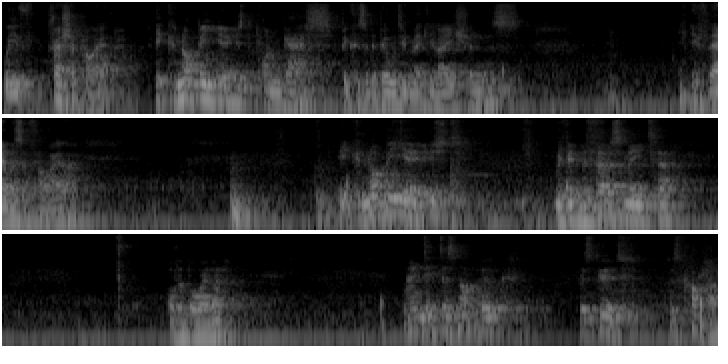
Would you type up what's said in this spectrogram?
With pressure pipe, it cannot be used on gas because of the building regulations if there was a fire. It cannot be used within the first metre of a boiler and it does not look as good as copper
